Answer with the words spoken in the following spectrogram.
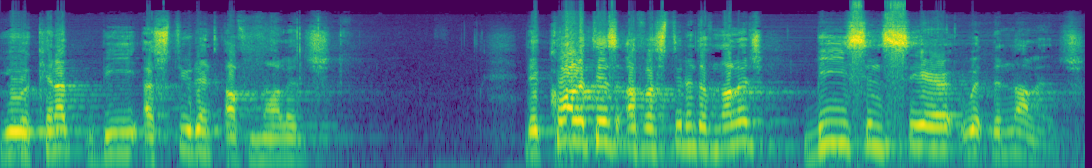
you cannot be a student of knowledge. The qualities of a student of knowledge be sincere with the knowledge.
